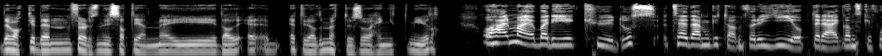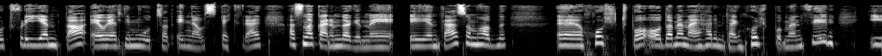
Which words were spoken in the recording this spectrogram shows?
det var ikke den følelsen de satt igjen med i, da, etter de hadde møttes og hengt mye, da. Og her må jeg jo bare gi kudos til de guttene for å gi opp det der ganske fort, fordi jenter er jo helt i motsatt ende av spekteret her. Jeg snakka her om dagen med ei jente som hadde holdt på, og da mener jeg hermetegn holdt på med en fyr, i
